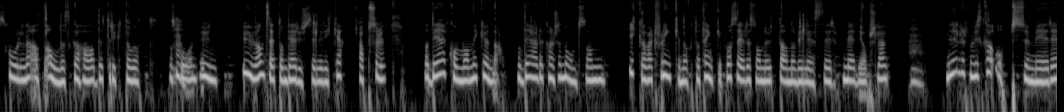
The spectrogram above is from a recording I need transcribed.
skolene, at alle skal ha det trygt og godt på skolen. Mm. uansett om de er russ eller ikke. Absolutt. Og det kommer man ikke unna. Og det er det kanskje noen som ikke har vært flinke nok til å tenke på, ser det sånn ut da når vi leser medieoppslag. Mm. Men jeg lurer på om vi skal oppsummere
